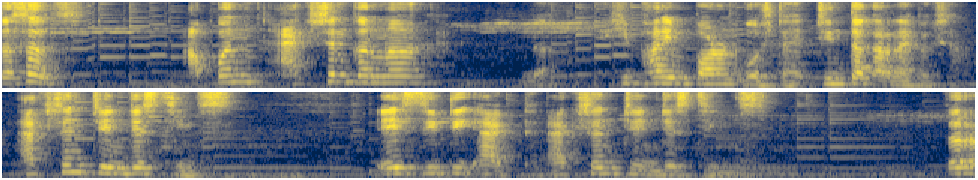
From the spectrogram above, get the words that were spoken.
तसंच आपण ॲक्शन करणं ही फार इम्पॉर्टंट गोष्ट आहे चिंता करण्यापेक्षा. Action changes things A C T act action changes things तर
